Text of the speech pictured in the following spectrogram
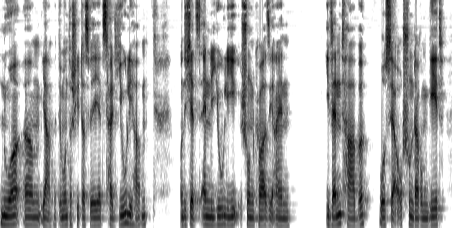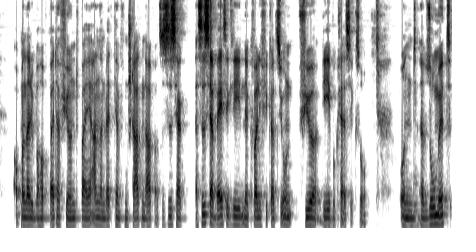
Nur, ähm, ja, mit dem Unterschied, dass wir jetzt halt Juli haben und ich jetzt Ende Juli schon quasi ein Event habe, wo es ja auch schon darum geht, ob man dann überhaupt weiterführend bei anderen Wettkämpfen starten darf. Also es ist ja, es ist ja basically eine Qualifikation für die Evo Classic so. Und mhm. äh, somit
